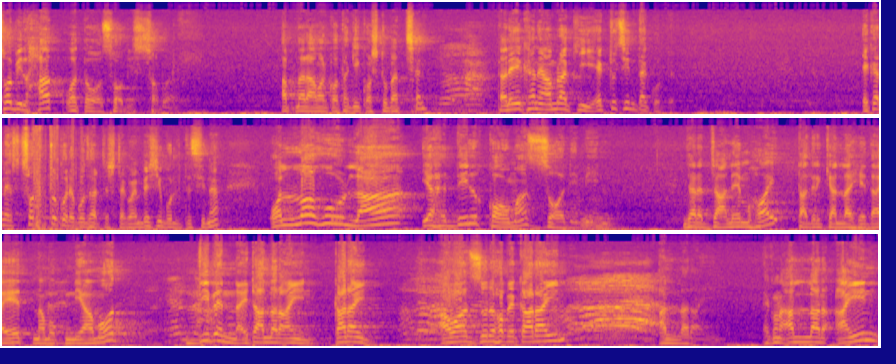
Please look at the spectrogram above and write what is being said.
সবিল হাক অত সবিল সবর। আপনারা আমার কথা কি কষ্ট পাচ্ছেন? তাহলে এখানে আমরা কি? একটু চিন্তা করবেন এখানে ছোট্ট করে বোঝার চেষ্টা করেন বেশি বলতেছি না। ইয়াহদিল কওমা জলিমিন যারা জালেম হয়, তাদেরকে আল্লাহ হেদায়েত নামক নিয়ামত দিবেন না। এটা আল্লাহর আইন। কার আইন? আওয়াজ জোরে হবে, কার আইন? আল্লাহর আইন। এখন আল্লাহর আইন,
